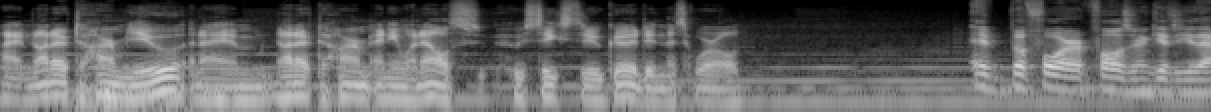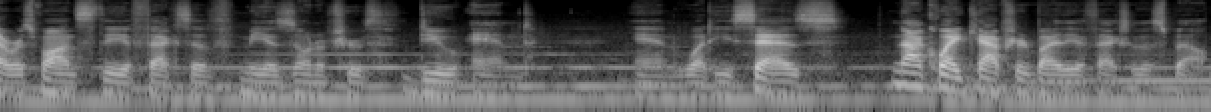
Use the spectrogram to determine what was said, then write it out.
I am not out to harm you, and I am not out to harm anyone else who seeks to do good in this world. And before Falzaren gives you that response, the effects of Mia's zone of truth do end. And what he says, not quite captured by the effects of the spell.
